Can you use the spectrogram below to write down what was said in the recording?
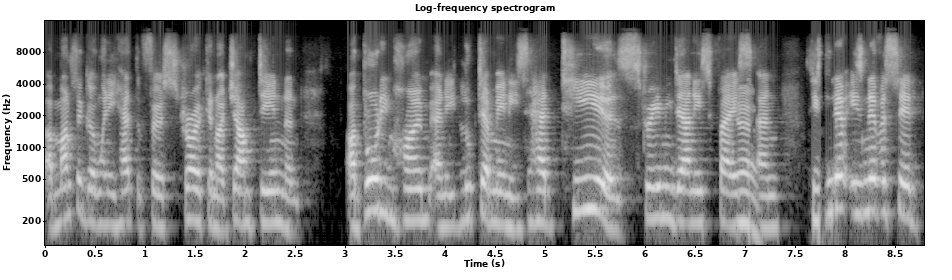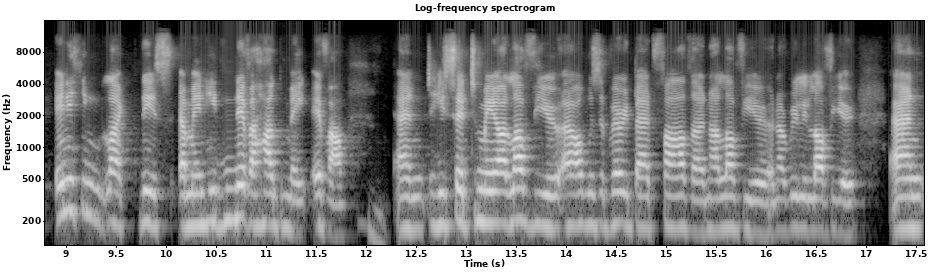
a month ago when he had the first stroke, and I jumped in and I brought him home, and he looked at me and he's had tears streaming down his face, yeah. and he's never he's never said anything like this. I mean, he'd never hugged me ever, hmm. and he said to me, "I love you. I was a very bad father, and I love you, and I really love you." And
